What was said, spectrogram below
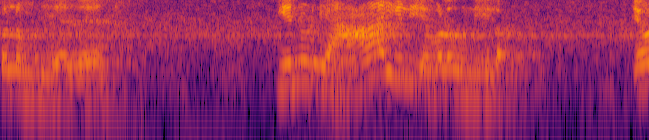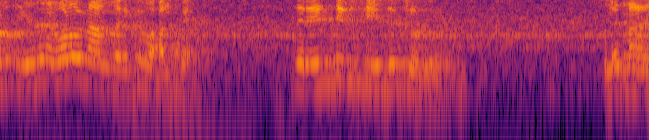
சொல்ல முடியாது. என்னுடைய ஆயில் எவ்வளவு நீளம்? எவ்வளவு எது எவ்வளோ நாள் வரைக்கும் வாழ்வேன்? இந்த ரெண்டு விஷயத்தை சொல்லுங்க சுலைமான்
